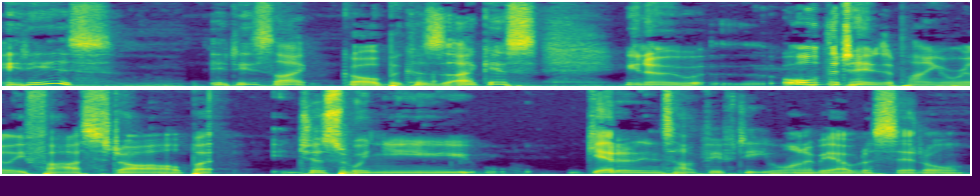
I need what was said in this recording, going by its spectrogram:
it is. It is like gold because I guess, you know, all the teams are playing a really fast style, but just when you get it inside 50, you want to be able to settle,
